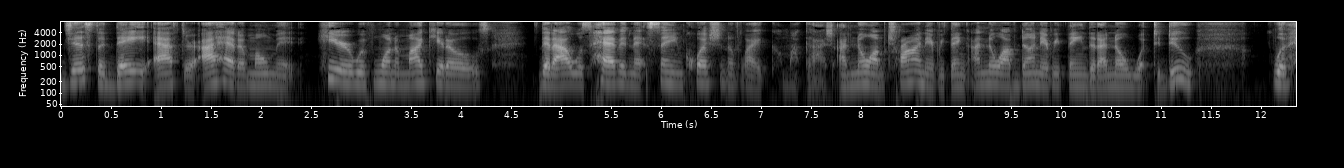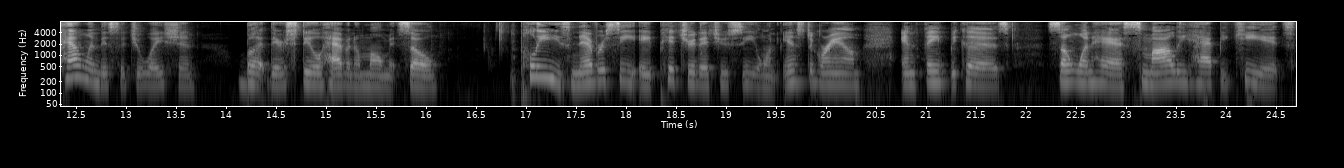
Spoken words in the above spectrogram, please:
just a day after I had a moment here with one of my kiddos that I was having that same question of like, oh my gosh, I know I'm trying everything. I know I've done everything that I know what to do with handling this situation, but they're still having a moment. So please never see a picture that you see on Instagram and think because someone has smiley, happy kids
